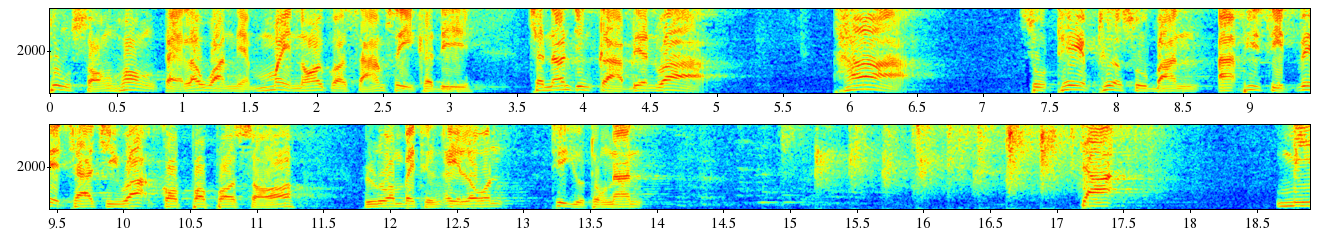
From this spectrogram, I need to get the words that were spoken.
ทุ่งสองห้องแต่ละวันเนี่ยไม่น้อยกว่าสามสี่คดี ฉะนั้นจึงกราบเรียนว่าถ้าสุเทพเทือกสุบรรณอภิสิทธิ์เวชชาชีวะกปปส รวมไปถึงไอ้โลน ที่อยู่ตรงนั้น จะมี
